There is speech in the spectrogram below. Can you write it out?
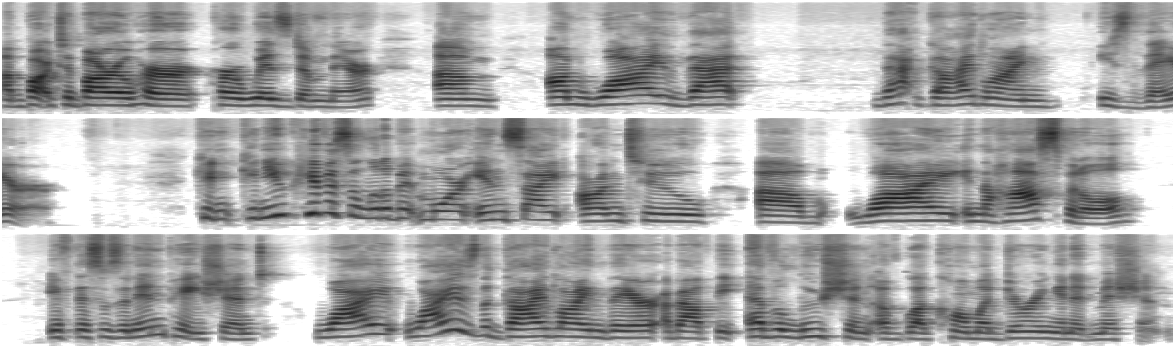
uh, to borrow her her wisdom there um, on why that that guideline is there. Can can you give us a little bit more insight onto um, why in the hospital, if this was an inpatient, why why is the guideline there about the evolution of glaucoma during an admission?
